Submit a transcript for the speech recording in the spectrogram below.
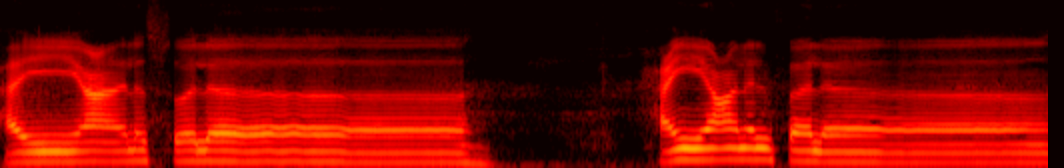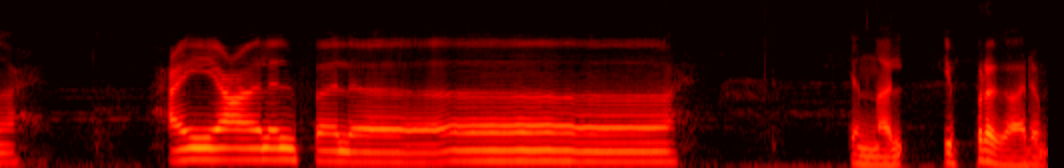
ഹയ്യാല സ്വല ഹയ്യാലൽ ഫല ഹയ്യാലൽ ഫല. എന്നാൽ ഇപ്രകാരം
